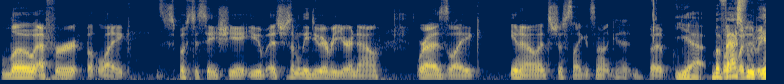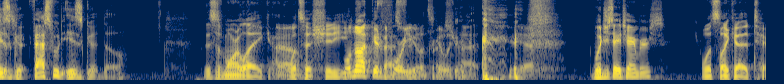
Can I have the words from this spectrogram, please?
low effort, but like it's supposed to satiate you. But it's just something they do every year now. Whereas, like you know, it's just like it's not good. But Yeah, but What- fast what food is just- good. Fast food is good though. This is more like Oh. what's a shitty? well, not good fast for you. Let's go with that. Yeah. What'd you say, Chambers? What's like a? Ter-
